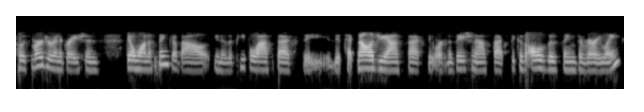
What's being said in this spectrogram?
post-merger integrations, they'll want to think about, you know, the people aspects, the, the technology aspects, the organization aspects, because all of those things are very linked.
